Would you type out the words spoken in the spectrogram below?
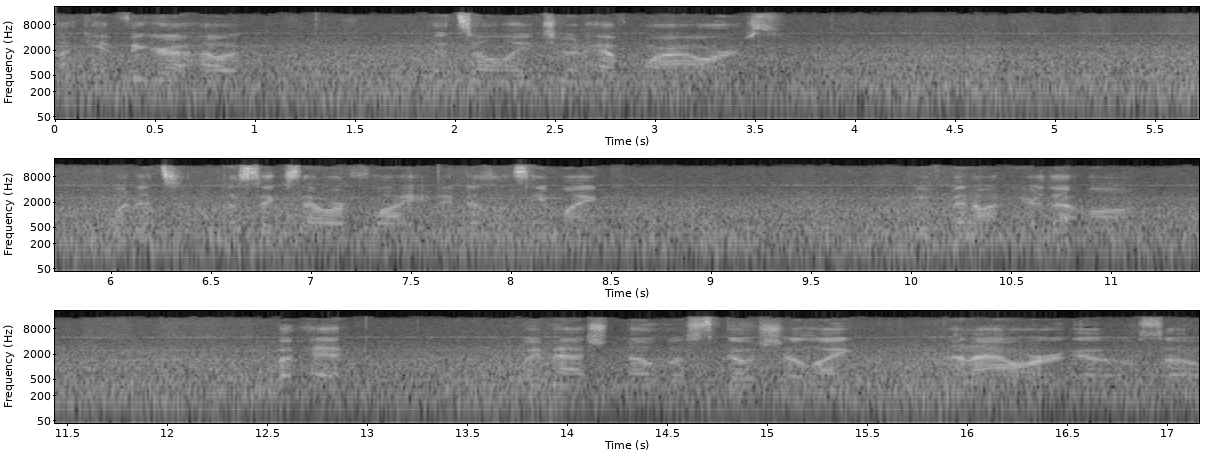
I can't figure out how it, it's only two and a half more hours when it's a six hour flight and it doesn't seem like we've been on here that long. But heck, we passed Nova Scotia like an hour ago, so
